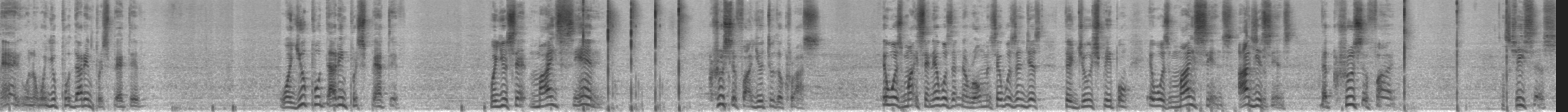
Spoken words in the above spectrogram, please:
Man, you know, when you put that in perspective, when you put that in perspective, when you said, My sin crucified you to the cross. It was my sin. It wasn't the Romans. It wasn't just the Jewish people. It was my sins, our sins, that crucified That's good. Jesus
